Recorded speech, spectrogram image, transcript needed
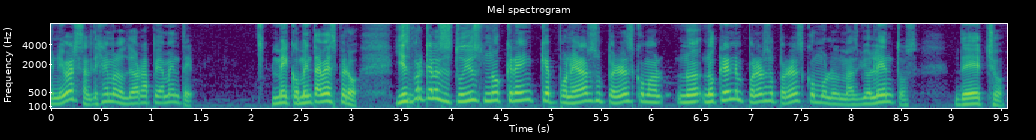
Universal. Déjenme los leo rápidamente. Me comenta ves, pero y es porque los estudios no creen que poner a superiores como no, no creen en poner a los superiores como los más violentos. De hecho,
